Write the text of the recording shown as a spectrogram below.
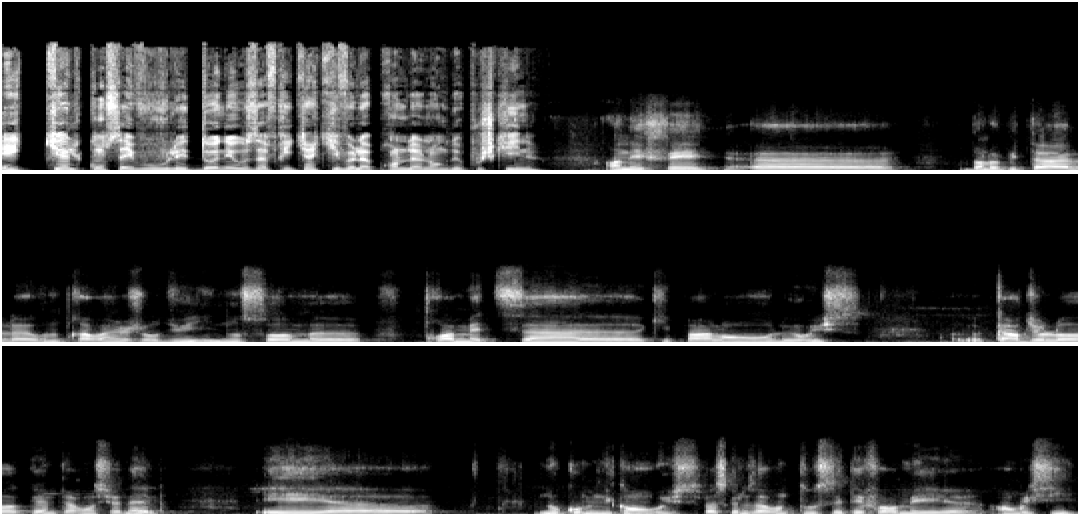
et quels conseils vous voulez donner aux Africains qui veulent apprendre la langue de Pushkin En effet, euh, dans l'hôpital où nous travaillons aujourd'hui, nous sommes euh, trois médecins euh, qui parlons le russe, euh, cardiologues interventionnels, et euh, nous communiquons en russe parce que nous avons tous été formés euh, en Russie.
